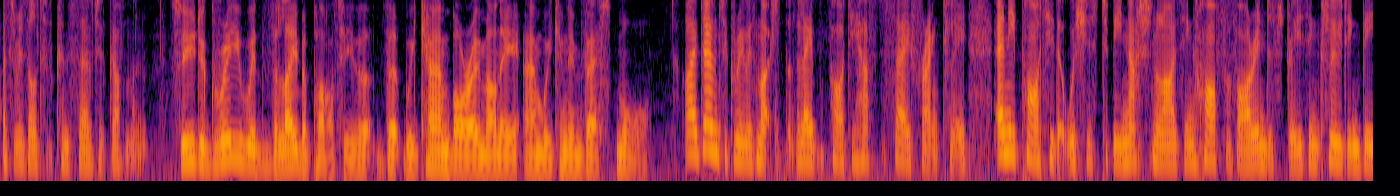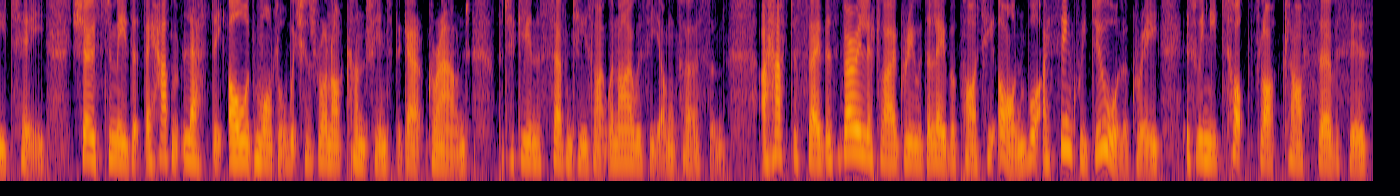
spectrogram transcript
as a result of Conservative government. So you'd agree with the Labour Party that, that we can borrow money and we can invest more? I don't agree with much that the Labour Party has to say, frankly. Any party that wishes to be nationalising half of our industries, including BT, shows to me that they haven't left the old model which has run our country into the ground, particularly in the 70s, like when I was a young person. I have to say, there's very little I agree with the Labour Party on. What I think we do all agree is we need top class services,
